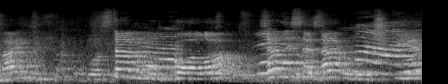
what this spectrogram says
давайте. Станемо в коло, взялися за ручки.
